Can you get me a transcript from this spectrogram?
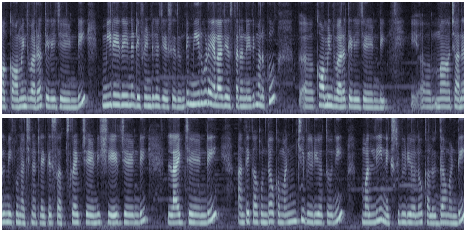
మాకు కామెంట్ ద్వారా తెలియజేయండి. మీరు ఏదైనా డిఫరెంట్గా చేసేది ఉంటే మీరు కూడా ఎలా చేస్తారనేది మనకు కామెంట్ ద్వారా తెలియజేయండి. మా ఛానల్ మీకు నచ్చినట్లయితే సబ్స్క్రైబ్ చేయండి షేర్ చేయండి లైక్ చేయండి. అంతేకాకుండా ఒక మంచి వీడియోతోని మళ్ళీ నెక్స్ట్ వీడియోలో కలుద్దామండి.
